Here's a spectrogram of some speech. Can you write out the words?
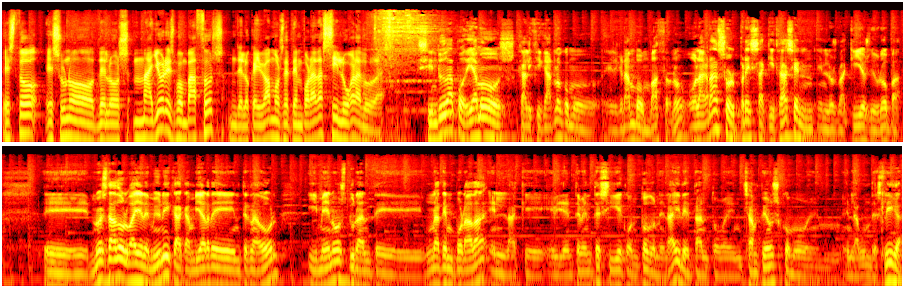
esto es uno de los mayores bombazos de lo que llevamos de temporada, sin lugar a dudas. Sin duda podíamos calificarlo como el gran bombazo, ¿no? O la gran sorpresa quizás en, los vaquillos de Europa. Eh, no es dado el Bayern de Múnich a cambiar de entrenador y menos durante una temporada en la que evidentemente sigue con todo en el aire, tanto en Champions como en, la Bundesliga.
